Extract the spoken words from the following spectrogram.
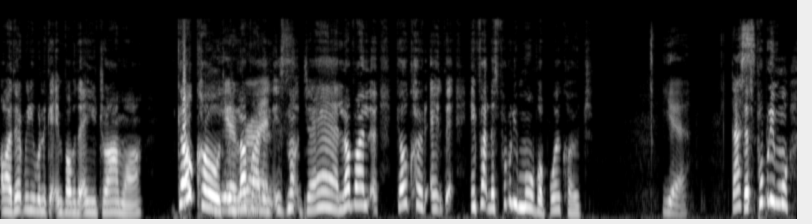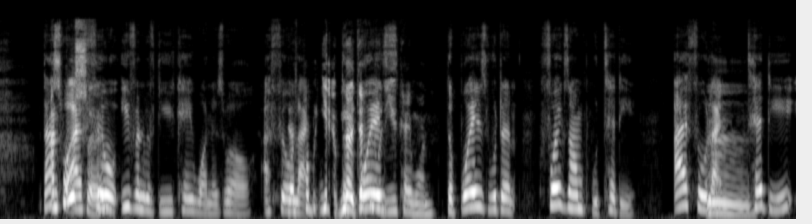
oh, I don't really want to get involved in any drama. Girl code Yeah, in Love right. Island is not there. Love Island, girl code ain't there. In fact, there's probably more of a boy code. Yeah. That's There's probably more. That's and what also- I feel. Even with the UK one as well, I feel like probably yeah, the no, definitely boys- the UK one. the boys wouldn't. For example, Teddy. I feel like Mm. Teddy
